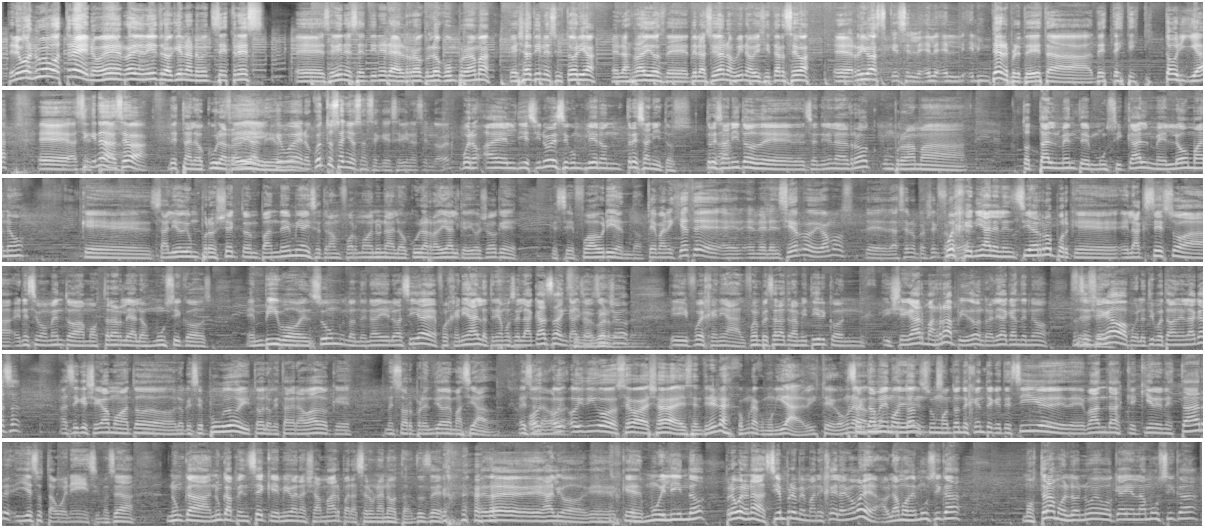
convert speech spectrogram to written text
Tenemos nuevo estreno ¿eh? en Radio Nitro, aquí en la 96.3. Eh, se viene Centinela del Rock Loco, un programa que ya tiene su historia en las radios de, de la ciudad. Nos vino a visitar Seba eh, Rivas, que es el, el- el- el intérprete de esta, de esta, esta historia. Eh, así De que nada, Seba. De esta locura Sí, radial. digo qué bueno. ¿Cuántos años hace que se viene haciendo? A ver. Bueno, el 19 se cumplieron tres anitos. Tres Ah. anitos de- del Centinela del Rock, un programa totalmente musical, melómano, que salió de un proyecto en pandemia y se transformó en una locura radial, que digo yo, que, que se fue abriendo. ¿Te manejaste en, en el encierro, digamos, de, de hacer un proyecto? Fue radial? genial el encierro porque el acceso a, en ese momento a mostrarle a los músicos en vivo en Zoom, donde nadie lo hacía, eh, fue genial, lo teníamos en la casa, en Sí, calzoncillo. acuerdo. Y fue genial, fue empezar a transmitir con y llegar más rápido, en realidad que antes no, no Sí, se sí. llegaba porque los tipos estaban en la casa, así que llegamos a todo lo que se pudo y todo lo que está grabado que me sorprendió demasiado. Esa Hoy, es la hoy, hoy digo, Seba, ya el Centinela es como una comunidad, ¿viste? Como una, como Exactamente, un montón. es un montón de gente que te sigue, de, de bandas que quieren estar y eso está buenísimo. O sea, nunca, nunca pensé que me iban a llamar para hacer una nota. Entonces, es, es algo que, que es muy lindo. Pero bueno, nada, siempre me manejé de la misma manera. Hablamos de música, mostramos lo nuevo que hay en la música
